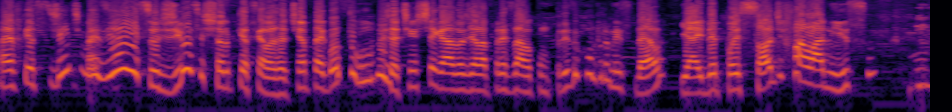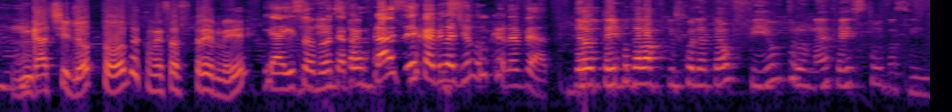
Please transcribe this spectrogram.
Aí eu fiquei assim, gente, mas e aí? Surgiu esse choro? Porque assim, ela já tinha pegou Uber, já tinha chegado onde ela precisava cumprir o compromisso dela. E aí depois, só de falar nisso, Uhum. engatilhou toda, começou a se tremer. E aí sobrou Isso. até pra prazer Camila de Luca, né, velho? Deu tempo dela escolher até o filtro, né? Fez tudo assim.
